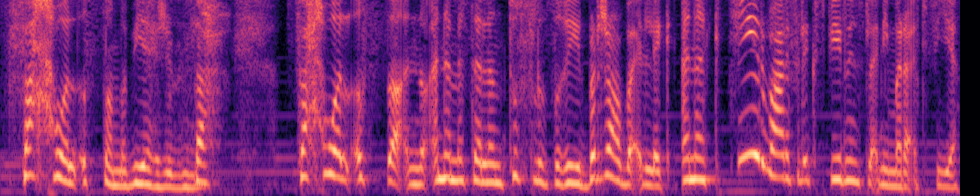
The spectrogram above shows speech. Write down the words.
فحوى القصة ما بيعجبني. صح. فحوى القصة إنه أنا مثلا طفل صغير برجع وبقول لك أنا كتير بعرف ال experience لأني مرقت فيها،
